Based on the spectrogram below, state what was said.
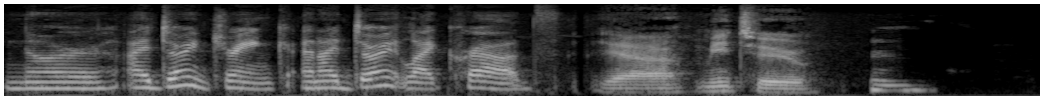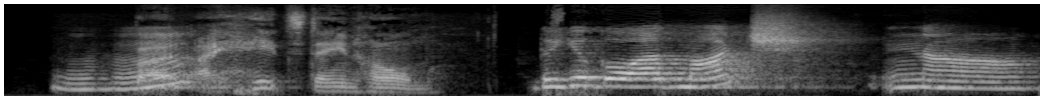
No, I don't drink and I don't like crowds. Yeah, me too. Mhm. But I hate staying home. Do you go out much? No.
